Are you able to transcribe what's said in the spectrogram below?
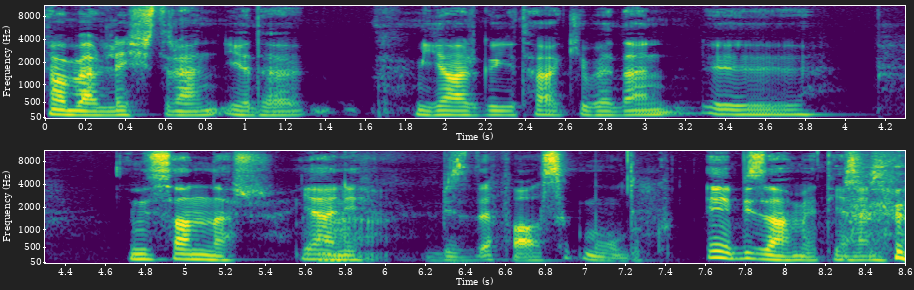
haberleştiren ya da yargıyı takip eden e, insanlar. Yani Ha, biz de fasık mı olduk? e, bir zahmet yani.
